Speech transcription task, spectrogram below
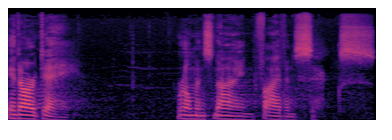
in our day. Romans 9 5 and 6.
